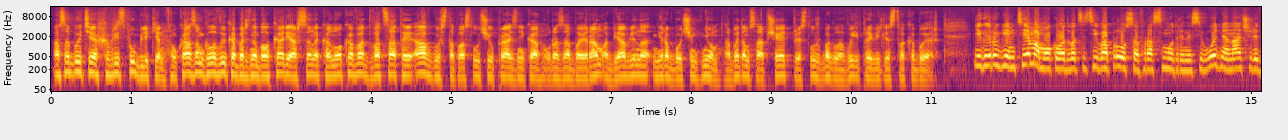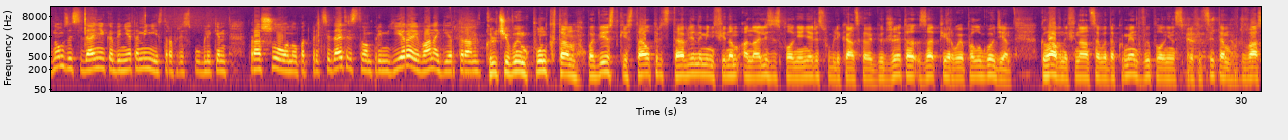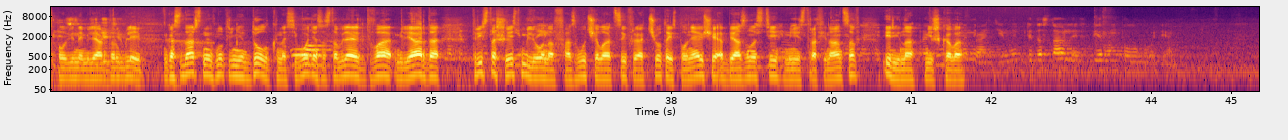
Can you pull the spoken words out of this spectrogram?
О событиях в республике. Указом главы Кабардино-Балкарии Арсена Канокова 20 августа по случаю праздника Ураза Байрам объявлено нерабочим днем. Об этом сообщает пресс-служба главы и правительства КБР. И к другим темам около 20 вопросов рассмотрены сегодня на очередном заседании Кабинета министров республики. Прошло оно под председательством премьера Ивана Гертера. Ключевым пунктом повестки стал представленный Минфином анализ исполнения республиканского бюджета за первое полугодие. Главный финансовый документ выполнен с профицитом в 2,5 миллиарда рублей. Государственный внутренний долг на сегодня составляет 2 миллиарда 306 миллионов, озвучила цифры отчета исполняющей обязанности министра финансов Ирина Мишкова.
